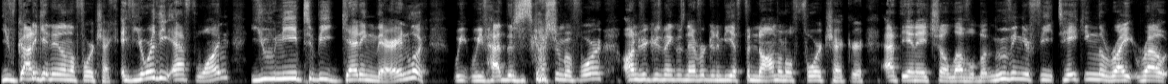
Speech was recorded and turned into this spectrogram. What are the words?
you've got to get in on the forecheck. If you're the F1, you need to be getting there. And look, we, we've had the discussion before. Andrei Kuzmenko was never going to be a phenomenal forechecker at the NHL level, but moving your feet, taking the right route,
